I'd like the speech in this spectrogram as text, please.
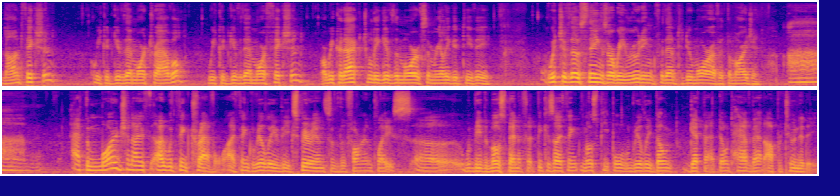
nonfiction, we could give them more travel, we could give them more fiction, or we could actually give them more of some really good TV. Which of those things are we rooting for them to do more of at the margin? Um, at the margin, I, th- I would think travel. I think really the experience of the foreign place uh, would be the most benefit because I think most people really don't get that, don't have that opportunity.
